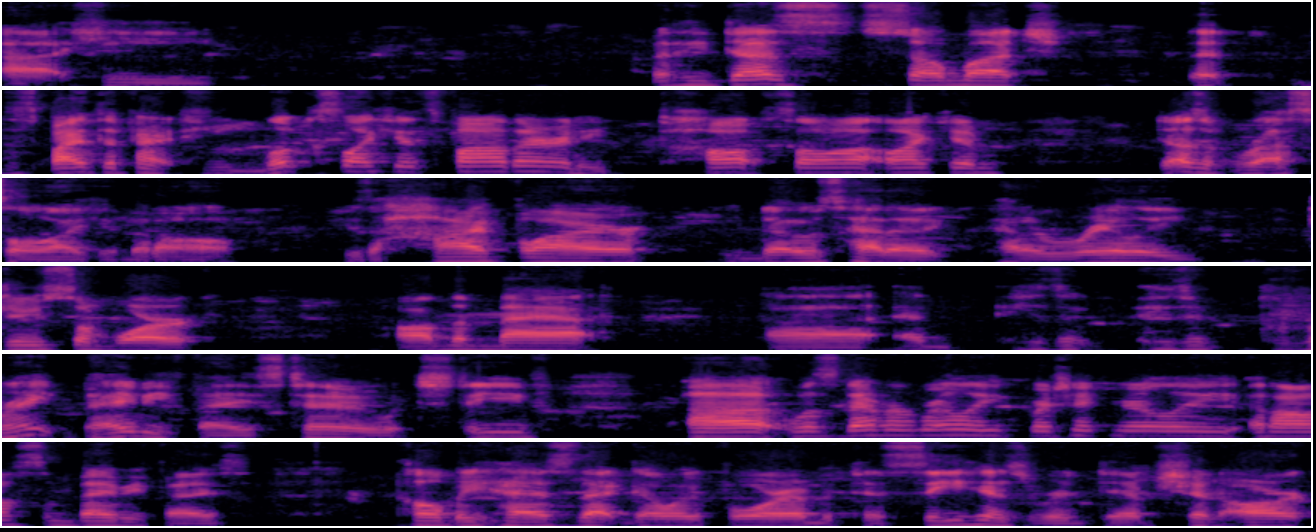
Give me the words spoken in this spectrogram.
Uh, he, but he does so much that, despite the fact he looks like his father and he talks a lot like him, doesn't wrestle like him at all. He's a high flyer. He knows how to how to really do some work on the mat, uh, and he's a he's a great baby face too, which Steve uh, was never really particularly an awesome baby face. Colby has that going for him. To see his redemption arc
